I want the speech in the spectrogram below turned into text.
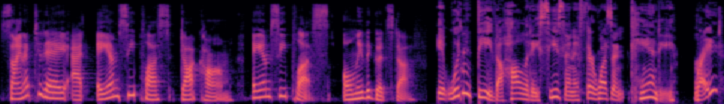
Sign up today at amcplus.com. AMC Plus, only the good stuff. It wouldn't be the holiday season if there wasn't candy, right?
